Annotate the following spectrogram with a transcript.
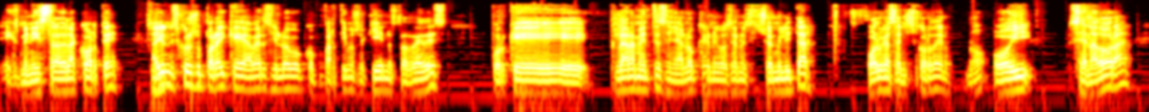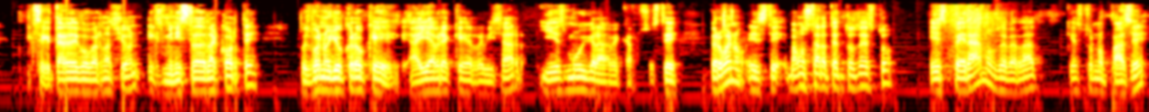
exministra de la Corte? Hay un discurso por ahí que a ver si luego compartimos aquí en nuestras redes, porque claramente señaló que no iba a ser una institución militar. Olga Sánchez Cordero, ¿no? Hoy senadora, secretaria de Gobernación, exministra de la Corte, pues bueno, yo creo que ahí habría que revisar y es muy grave, Carlos. Este, pero bueno, este, vamos a estar atentos de esto. Esperamos de verdad que esto no pase,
